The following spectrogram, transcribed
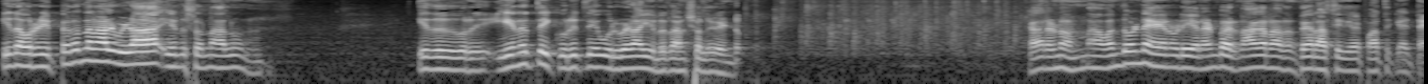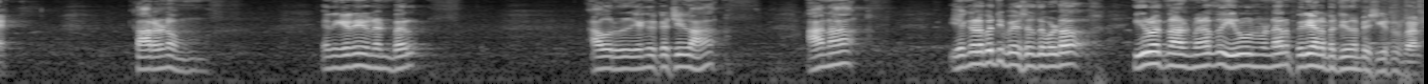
இது அவருடைய பிறந்தநாள் விழா என்று சொன்னாலும் இது ஒரு இனத்தை குறித்த ஒரு விழா என்று தான் சொல்ல வேண்டும். காரணம் நான் வந்தோடனே என்னுடைய நண்பர் நாகநாதன் பேராசிரியரை பார்த்து கேட்டேன். காரணம் எனக்கு இணைய நண்பர். அவர் எங்கள் கட்சி தான் ஆனால் எங்களை பற்றி பேசுகிறத விட இருபத்தி நாலு மணி நேரத்தில் இருபது மணி நேரம் பெரியாரை பற்றி தான் பேசிக்கிட்டு இருப்பார்.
